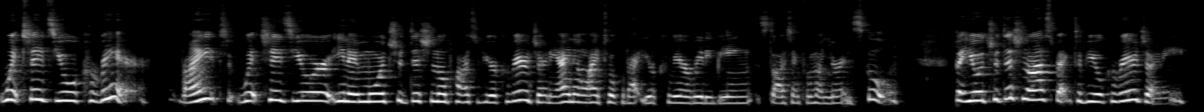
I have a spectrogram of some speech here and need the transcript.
which is your career, right? Which is your, you know, more traditional part of your career journey. I know I talk about your career really being starting from when you're in school, but your traditional aspect of your career journey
